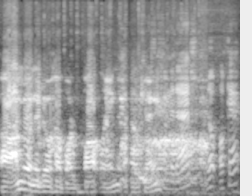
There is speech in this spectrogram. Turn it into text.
I'm going to go help our bot lane. Okay. On the dash? Nope. Okay.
